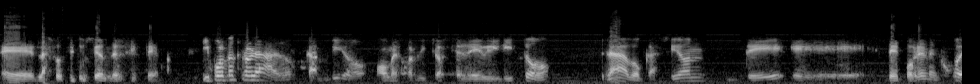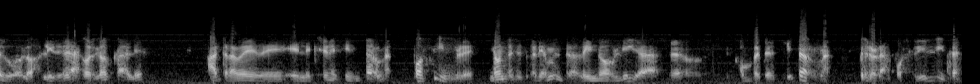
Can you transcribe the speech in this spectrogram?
eh, la sustitución del sistema. Y por otro lado, cambió, o mejor dicho, se debilitó la vocación de, eh, de poner en juego los liderazgos locales a través de elecciones internas. Posible, no necesariamente la ley no obliga a hacer competencia interna, pero las posibilita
